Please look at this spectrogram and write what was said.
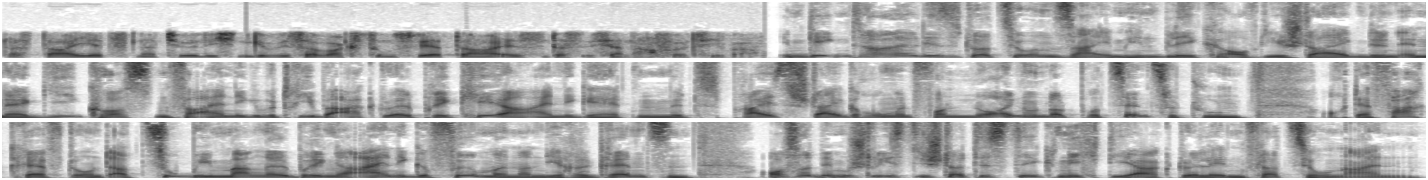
dass da jetzt natürlich ein gewisser Wachstumswert da ist, das ist ja nachvollziehbar. Im Gegenteil, die Situation sei im Hinblick auf die steigenden Energiekosten für einige Betriebe aktuell prekär. Einige hätten mit Preissteigerungen von 900 Prozent zu tun. Auch der Fachkräfte- und Azubi-Mangel bringe einige Firmen an ihre Grenzen. Außerdem schließt die Statistik nicht die aktuelle Inflation ein.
